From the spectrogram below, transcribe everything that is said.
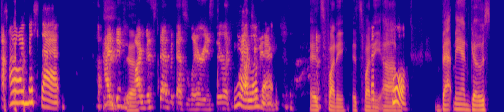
that. Oh, I missed that. I didn't. Yeah. I missed that, but that's hilarious. They're like, Yeah, I love that. It's funny. It's funny. Um, Cool. Batman goes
